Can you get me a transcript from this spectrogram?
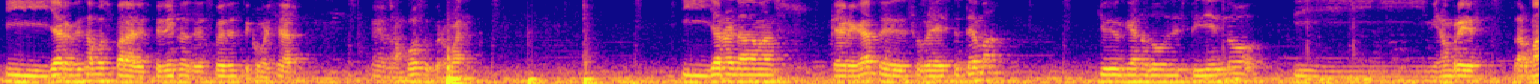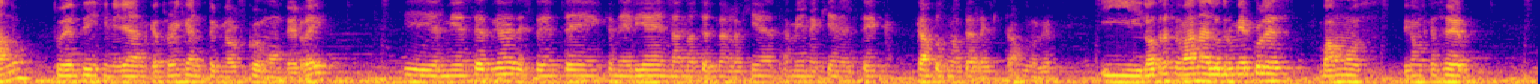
Y ya regresamos para despedirnos después de este comercial medio tramposo, pero bueno. Y ya no hay nada más que agregarte sobre este tema. Yo digo que ya nos vamos despidiendo y mi nombre es Armando, estudiante de Ingeniería Mecatrónica en el Tecnológico de Monterrey. Y el mío es Edgar, estudiante de Ingeniería en Nanotecnología, también aquí en el TEC Campus Monterrey. Campus Monterrey. Y la otra semana, el otro miércoles, vamos, digamos que hacer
